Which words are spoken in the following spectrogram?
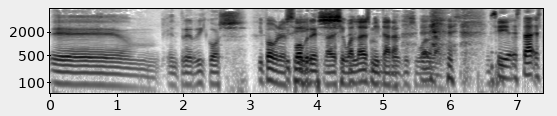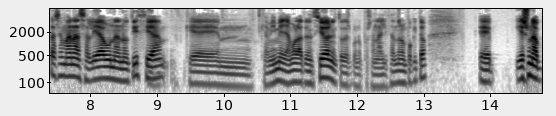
eh, entre ricos y pobres, La desigualdad es mi tara. sí, esta, esta semana salía una noticia que, mm, que, a mí me llamó la atención, entonces, bueno, pues analizándolo un poquito. Eh, y es una,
